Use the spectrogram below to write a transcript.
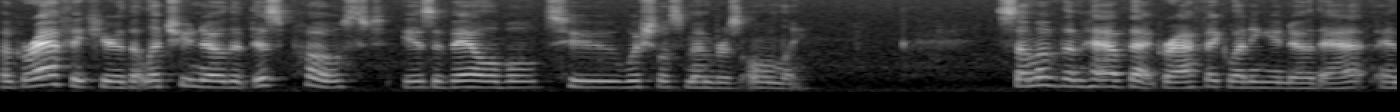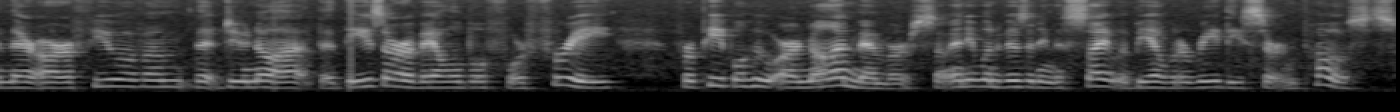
a graphic here that lets you know that this post is available to Wishlist members only. Some of them have that graphic letting you know that, and there are a few of them that do not, that these are available for free for people who are non-members, so anyone visiting the site would be able to read these certain posts.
